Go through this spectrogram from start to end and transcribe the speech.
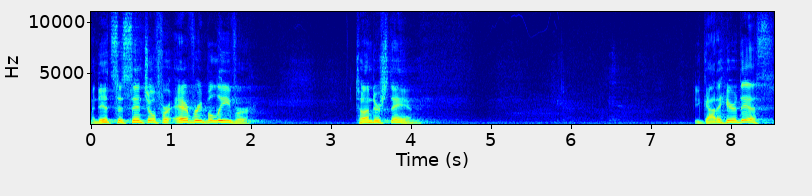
And it's essential for every believer to understand. You got to hear this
